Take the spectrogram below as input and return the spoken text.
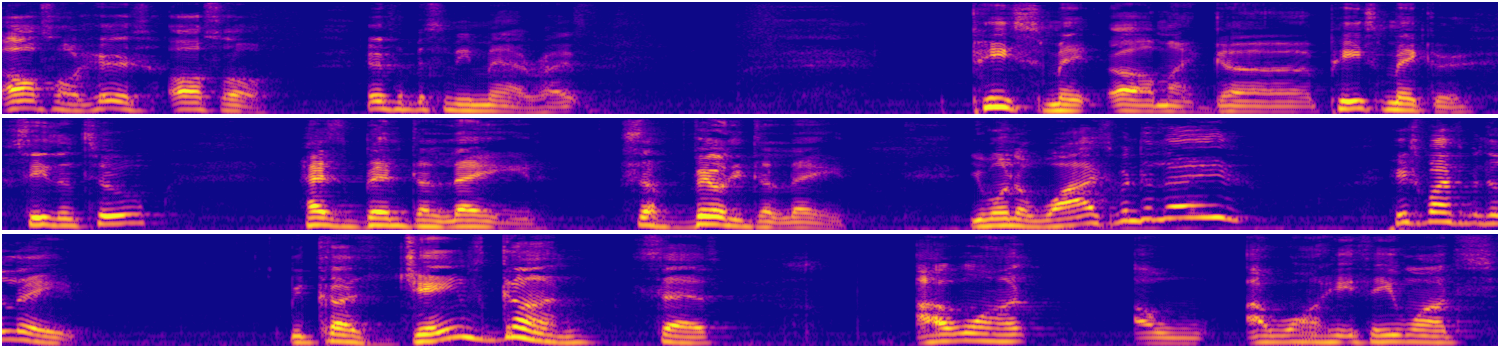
also, here's also here's what makes me mad, right? Peacemaker, oh my god, Peacemaker season two has been delayed, severely delayed. You wonder why it's been delayed? Here's why it's been delayed. Because James Gunn says, "I want, a, I want." He he wants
